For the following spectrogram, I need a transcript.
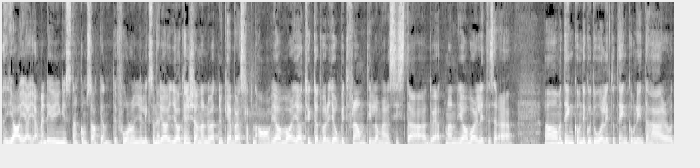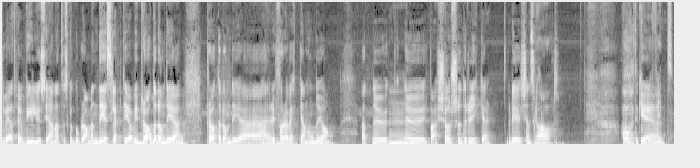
Ja, ja, ja, men det är ju ingen snack om saken. Det får hon ju liksom. Jag, jag kan känna nu att nu kan jag börja slappna av. Jag, var, jag tyckte att det var jobbigt fram till de här sista, du vet. Man, jag har varit lite sådär, ja men tänk om det går dåligt och tänk om det inte är här och du vet. För jag vill ju så gärna att det ska gå bra. Men det släppte jag. Vi pratade om det, pratade om det här i förra veckan, hon och jag. Att nu, nu bara kör så det ryker. Och det känns Ja. skönt. Oh, det kommer eh, bli fint.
